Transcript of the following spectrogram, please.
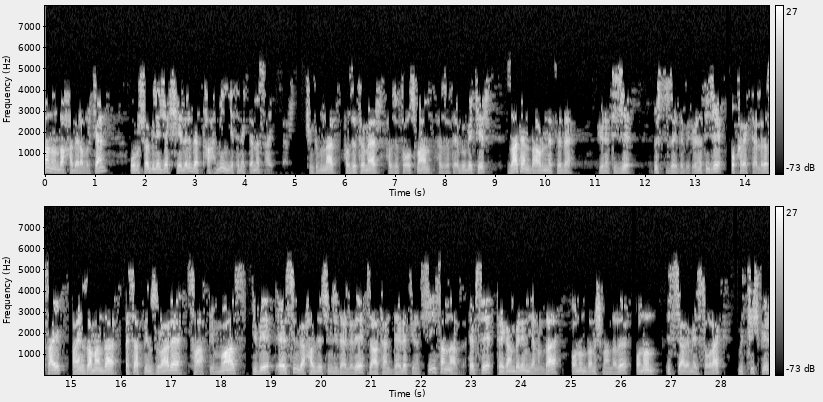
anında haber alırken, oluşabilecek şeyleri de tahmin yeteneklerine sahipler. Çünkü bunlar Hazreti Ömer, Hazreti Osman, Hazreti Ebu Bekir, zaten Darun Netve'de yönetici, üst düzeyde bir yönetici, o karakterlere sahip. Aynı zamanda Esad bin Zurare, Sa'd bin Muaz gibi Evsin ve Hazret'in liderleri zaten devlet yönetici insanlardı. Hepsi peygamberin yanında, onun danışmanları, onun istişare meclisi olarak müthiş bir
